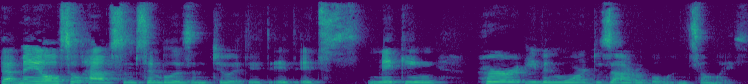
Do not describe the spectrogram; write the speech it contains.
that may also have some symbolism to it. it, it it's making her even more desirable in some ways.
